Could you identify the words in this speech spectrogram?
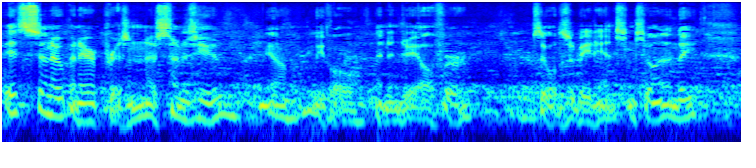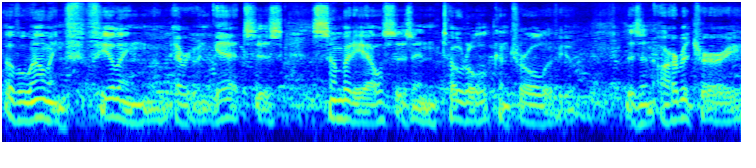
It's an open-air prison. As soon as you, you know, we've all been in jail for civil disobedience and so on. And the overwhelming feeling everyone gets is somebody else is in total control of you. There's an arbitrary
